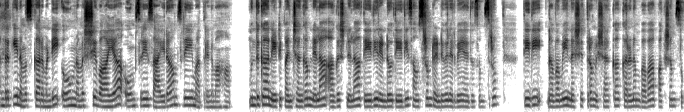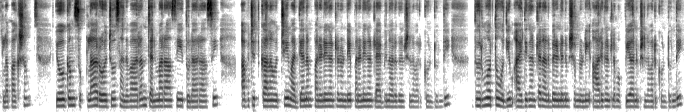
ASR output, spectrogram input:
అందరికీ నమస్కారం అండి. ఓం నమ శివాయ. ఓం శ్రీ సాయిరాం శ్రీ మాత్ర నమః. ముందుగా నేటి పంచాంగం నెల ఆగస్ట్ నెల తేదీ రెండవ తేదీ సంవత్సరం రెండు వేల ఇరవై ఐదో సంవత్సరం. తిది నవమి నక్షత్రం విశాఖ కరణం భవ పక్షం శుక్లపక్షం. యోగం శుక్ల రోజు శనివారం జన్మరాశి తులారాశి. అభిజిత్ కాలం వచ్చి మధ్యాహ్నం పన్నెండు గంటల నుండి పన్నెండు గంటల యాభై నాలుగు నిమిషాల వరకు ఉంటుంది. దుర్ముహూర్తం ఉదయం ఐదు గంటల నలభై రెండు నిమిషం నుండి ఆరు గంటల ముప్పై ఆరు నిమిషాల వరకు ఉంటుంది.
